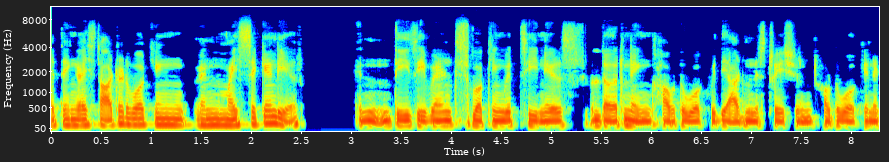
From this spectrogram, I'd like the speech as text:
I think I started working in my second year in these events working with seniors learning how to work with the administration how to work in a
